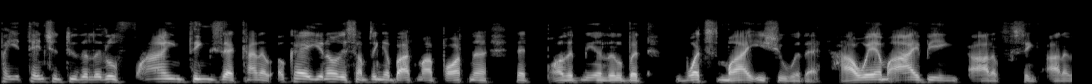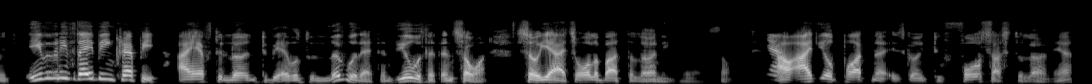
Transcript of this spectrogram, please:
Pay attention to the little fine things that kind of, okay, you know, there's something about my partner that bothered me a little bit. What's my issue with that? How am I being out of sync, out of it? Even if they being crappy, I have to learn to be able to live with it and deal with it and so on. So yeah, it's all about the learning, you know. So yeah. our ideal partner is going to force us to learn, yeah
